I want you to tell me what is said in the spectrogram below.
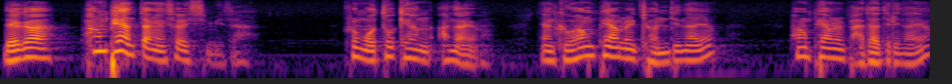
내가 황폐한 땅에 서 있습니다. 그럼 어떻게 하나요? 그냥 그 황폐함을 견디나요? 황폐함을 받아들이나요?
